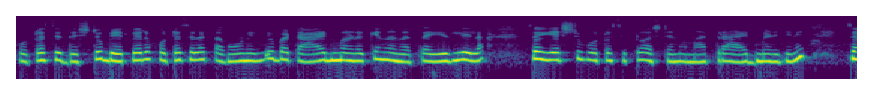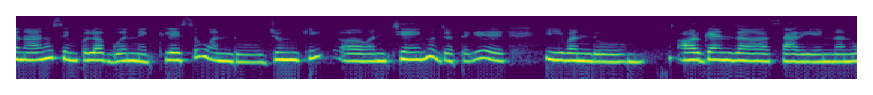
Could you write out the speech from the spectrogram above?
ಫೋಟೋಸ್ ಇದ್ದಷ್ಟು ಬೇರೆ ಬೇರೆ ಫೋಟೋಸ್ ಎಲ್ಲ ತಗೊಂಡಿದ್ವಿ ಬಟ್ ಆ್ಯಡ್ ಮಾಡೋಕ್ಕೆ ನನ್ನ ಹತ್ರ ಇರಲಿಲ್ಲ. ಸೊ ಎಷ್ಟು ಫೋಟೋಸ್ ಇತ್ತು ಅಷ್ಟನ್ನು ಮಾತ್ರ ಆ್ಯಡ್ ಮಾಡಿದ್ದೀನಿ. ಸೊ ನಾನು ಸಿಂಪಲಾಗಿ ಒಂದು ನೆಕ್ಲೆಸ್ಸು ಒಂದು ಜುಮ್ಕಿ ಒಂದು ಚೈನು ಜೊತೆಗೆ ಈ ಒಂದು ಆರ್ಗ್ಯಾನ್ಸಾ ಸ್ಯಾರಿ ಏನು ನಾನು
